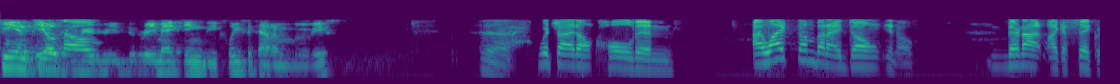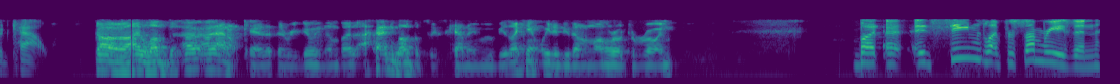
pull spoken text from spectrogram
Key and Even Peele's though- going to be re- remaking the Police Academy movies. Which I don't hold in. I like them, but I don't, you know, they're not like a sacred cow. Oh, I love. The, I, I don't care that they're redoing them, but I love the Police Academy movies. I can't wait to do that on Long Road to Ruin. But uh, it seems like for some reason,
